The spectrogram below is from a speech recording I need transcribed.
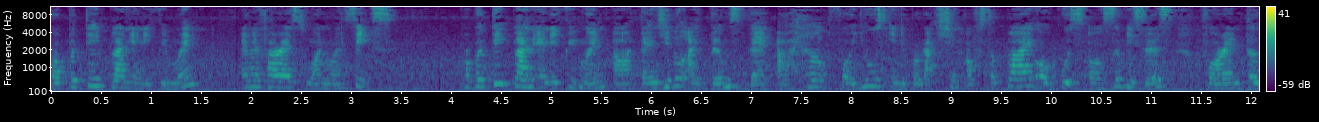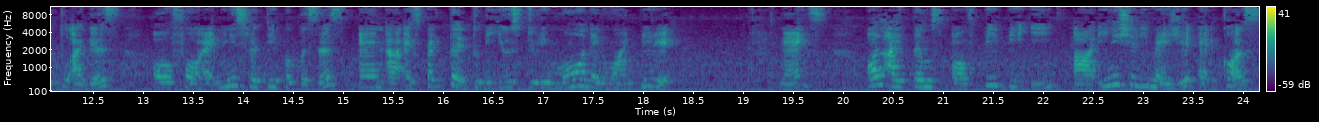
Property, Plant and Equipment, MFRS 116. Property, plant and equipment are tangible items that are held for use in the production of supply or goods or services for rental to others or for administrative purposes and are expected to be used during more than one period. Next, all items of PPE are initially measured at cost.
